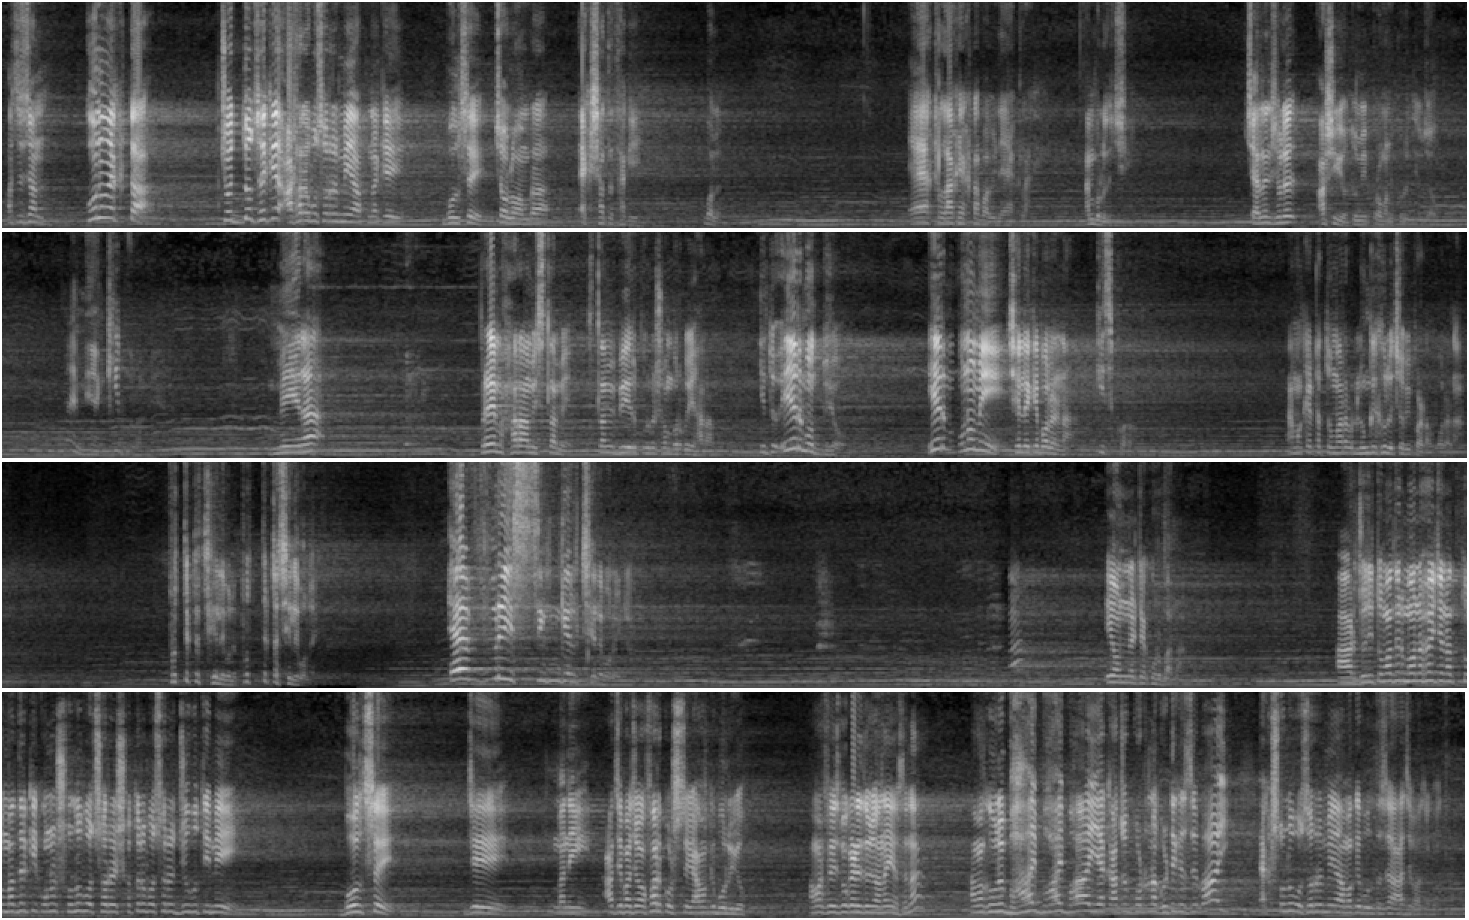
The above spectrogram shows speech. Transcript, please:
আচ্ছা যান কোনো একটা চোদ্দ থেকে আঠারো বছরের মেয়ে আপনাকে বলছে, চলো আমরা একসাথে থাকি। বলেন। এক লাখ একটা পাবি না, এক লাখ। আমি বলে দিচ্ছি। চ্যালেঞ্জ হলে আসিও, তুমি প্রমাণ করে দিও, যাও। মেয়ে, কি বলো? মেয়েরা প্রেম হারাম ইসলামে। ইসলামে বিয়ের পূর্বে সম্পর্কই হারাম। কিন্তু এর মধ্যেও, এর কোনো মেয়ে ছেলেকে বলে না, কিস করো। আমাকে একটা তোমার লুঙ্গি খুলে ছবি পাঠাও, বলে না। প্রত্যেকটা ছেলে বলে, প্রত্যেকটা ছেলে বলে। এভরি সিঙ্গেল ছেলে বলে এটা। এই অন্যায়টা করবা না। আর যদি তোমাদের মনে হয় যে না তোমাদেরকে কোনো ষোলো বছরের, সতেরো বছরের যুবতী মেয়ে বলছে যে মানে আজে বাজে অফার করছে, আমাকে বলিও। আমার ফেসবুক আইডি তো জানাই আছে না? আমাকে বলে, ভাই ভাই ভাই, এক আজব ঘটনা ঘটে গেছে, ভাই। এক ষোলো বছরের মেয়ে আমাকে বলতেছে আজে বাজে কথা।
